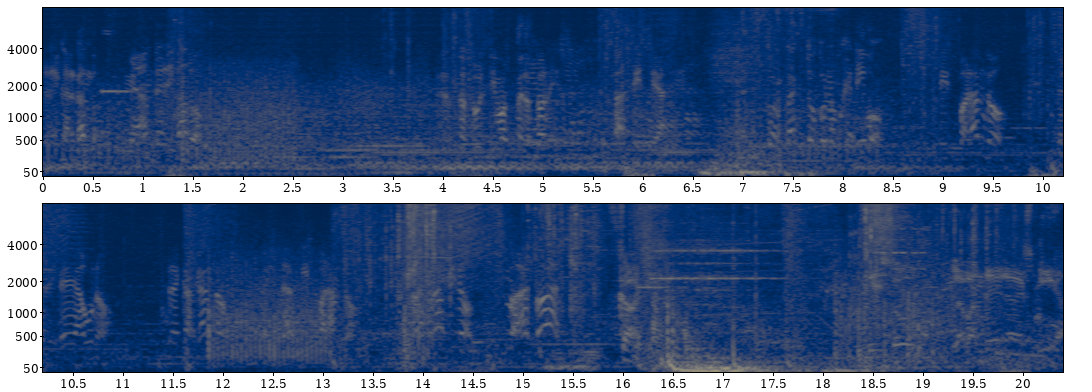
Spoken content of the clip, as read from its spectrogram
Recargando. Me han derribado. los dos últimos pelotones. Así se hace. Contacto con objetivo. Disparando. Derribé a uno. Recargando. Estás disparando. ¡Más rápido! ¡Más, más! Calla. La bandera es mía.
